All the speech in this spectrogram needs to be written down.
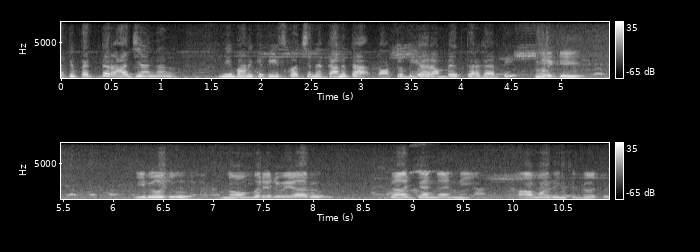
అతి పెద్ద రాజ్యాంగాన్ని మనకి తీసుకొచ్చిన ఘనత డాక్టర్ బిఆర్ అంబేద్కర్ గారిది. అందరికీ ఈరోజు నవంబర్ ఇరవై ఆరు రాజ్యాంగాన్ని ఆమోదించిన రోజు.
